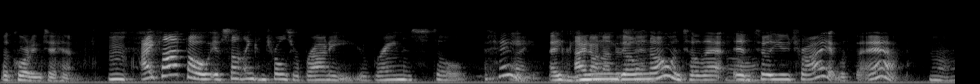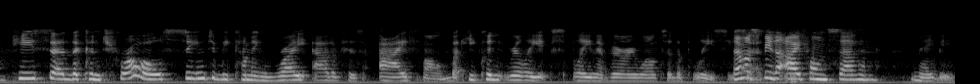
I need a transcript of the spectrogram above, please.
according to him. Mm, I thought though, if something controls your body, your brain is still. Hey, I- I, I don't you understand. don't know until that Oh. until you try it with the app. Mm. He said the controls seemed to be coming right out of his iPhone, but he couldn't really explain it very well to the police. That must be the iPhone Seven. Maybe.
